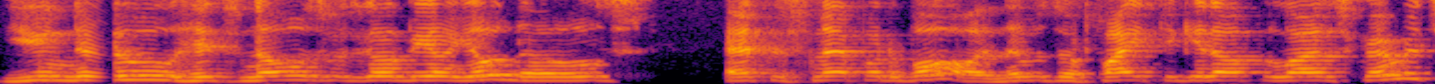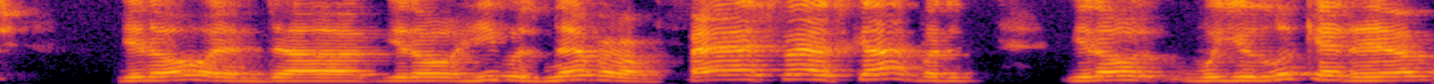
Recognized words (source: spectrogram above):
You knew his nose was going to be on your nose at the snap of the ball, and there was a fight to get off the line of scrimmage. You know, and uh, you know he was never a fast, fast guy. But you know, when you look at him,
